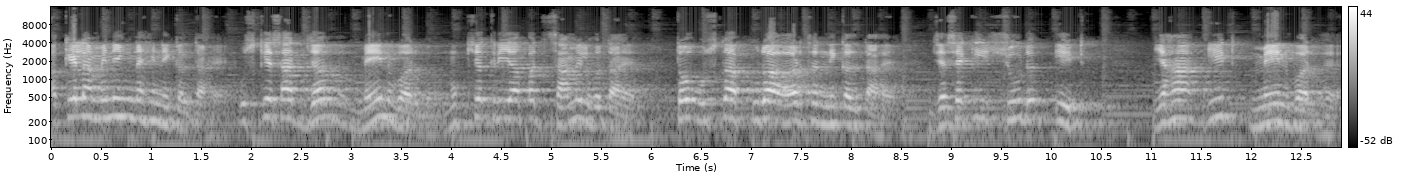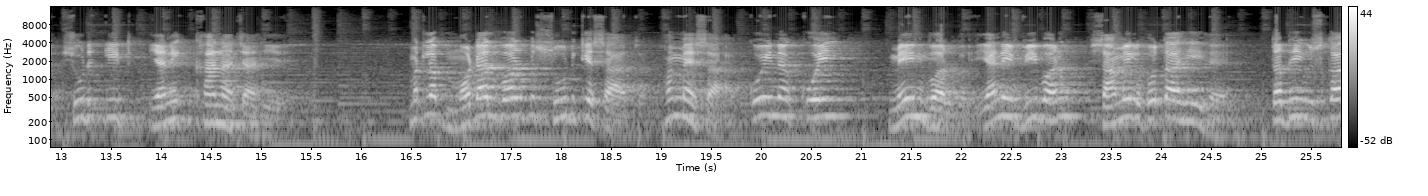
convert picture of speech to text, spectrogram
अकेला मीनिंग नहीं निकलता है। उसके साथ जब मेन वर्ब मुख्य क्रियापद शामिल होता है तो उसका पूरा अर्थ निकलता है। जैसे कि शुड ईट यहाँ ईट मेन वर्ब है। शुड ईट यानी खाना चाहिए। मतलब मॉडल वर्ब शुड के साथ हमेशा कोई ना कोई मेन वर्ब यानी वी वन शामिल होता ही है, तभी उसका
